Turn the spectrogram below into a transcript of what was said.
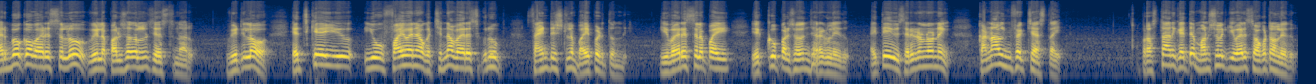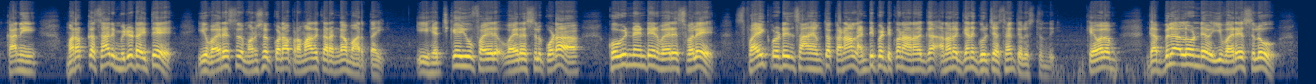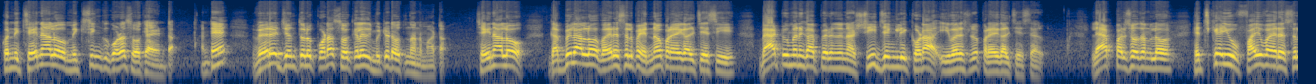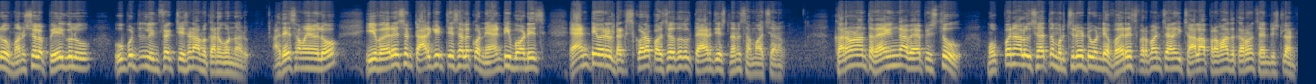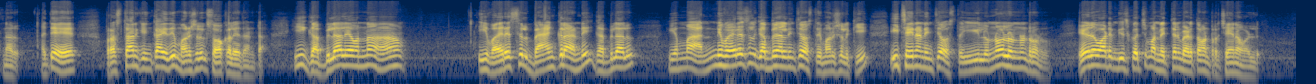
మెర్బోకో వైరస్లు వీళ్ళ పరిశోధనలు చేస్తున్నారు. వీటిలో హెచ్కేయు ఫైవ్ అనే ఒక చిన్న వైరస్ గ్రూప్ సైంటిస్టులను భయపెడుతుంది. ఈ వైరస్లపై ఎక్కువ పరిశోధన జరగలేదు. అయితే ఇవి శరీరంలోని కణాలు ఇన్ఫెక్ట్ చేస్తాయి. ప్రస్తుతానికైతే మనుషులకి ఈ వైరస్ సోకటం లేదు. కానీ మరొక్కసారి మిడిట్ అయితే ఈ వైరస్లు మనుషులకు కూడా ప్రమాదకరంగా మారుతాయి. ఈ హెచ్కేయు ఫైర్ వైరస్లు కూడా కోవిడ్ నైన్టీన్ వైరస్ వలె స్పైక్ ప్రోటీన్ సహాయంతో కణాలను అంటిపెట్టుకొని అనారోగ్య అనారోగ్యానికి గురిచేస్తాయని తెలుస్తుంది. కేవలం గబ్బిలాలో ఉండే ఈ వైరస్లు కొన్ని చైనాలో మిక్సింగ్ కూడా సోకాయంట. అంటే వేరే జంతువులకు కూడా సోకలేదు మిట్యూట్ అవుతుందన్నమాట. చైనాలో గబ్బిలాల్లో వైరస్లపై ఎన్నో ప్రయోగాలు చేసి బ్యాట్ ఉమెన్గా పేరొందిన షీ జెంగ్లీ కూడా ఈ వైరస్లో ప్రయోగాలు చేశారు. ల్యాబ్ పరిశోధనలో హెచ్కేయు ఫైవ్ వైరస్లు మనుషుల పేగులు ఊపిరితిత్తులు ఇన్ఫెక్ట్ చేసిన ఆమె కనుగొన్నారు. అదే సమయంలో ఈ వైరస్ను టార్గెట్ చేసేలా కొన్ని యాంటీబాడీస్ యాంటీవైరల్ డ్రగ్స్ కూడా పరిశోధకులు తయారు చేస్తున్నారని సమాచారం. కరోనా అంత వేగంగా వ్యాపిస్తూ ముప్పై నాలుగు శాతం మృత్యురేటు ఉండే వైరస్ ప్రపంచానికి చాలా ప్రమాదకరం సైంటిస్టులు అంటున్నారు. అయితే ప్రస్తుతానికి ఇంకా ఇది మనుషులకు సోకలేదంట. ఈ గబ్బిలాలు ఏమన్నా ఈ వైరస్లు బ్యాంకులా అండి గబ్బిలాలు? ఈ అన్ని వైరస్లు గబ్బిలాల నుంచే వస్తాయి మనుషులకి. ఈ చైనా నుంచే వస్తాయి. వీళ్ళు ఉన్నోళ్ళు ఉండరు. ఏదో వాటిని తీసుకొచ్చి మన నెత్తిన పెడతా ఉంటారు చైనా వాళ్ళు.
